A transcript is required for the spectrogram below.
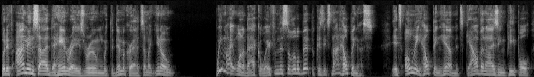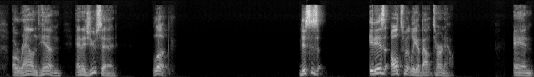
But if i'm inside the hand raise room with the democrats i'm like you know we might want to back away from this a little bit because it's not helping us. It's only helping him. It's galvanizing people around him. And as you said look this is it is ultimately about turnout. And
